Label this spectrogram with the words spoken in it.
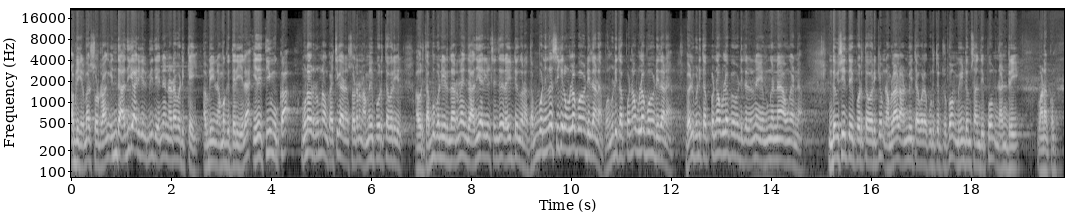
அப்படிங்கிற மாதிரி சொல்கிறாங்க இந்த அதிகாரிகள் மீது என்ன நடவடிக்கை அப்படின்னு நமக்கு தெரியல. இதை திமுக உணரணும்னு நம்ம கட்சிக்காரன் சொல்கிறேன் நம்மை பொறுத்தவரையில் அவர் தப்பு பண்ணியிருந்தாருன்னா இந்த அதிகாரிகள் செஞ்சது ரைட்டுங்கிறோம் தப்பு பண்ணியிருந்தால் சீக்கிரம் உள்ளே போக வேண்டியதானே பொன்முடி தப்புன்னா உள்ளே போக வேண்டியதானே வேலுமணி தப்புன்னா உள்ளே போக வேண்டியது இவங்க என்ன அவங்க என்ன? இந்த விஷயத்தை பொறுத்த வரைக்கும் நம்மளால் அண்மை தகவலை கொடுத்துட்ருக்கோம் மீண்டும் சந்திப்போம். நன்றி. வணக்கம்.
